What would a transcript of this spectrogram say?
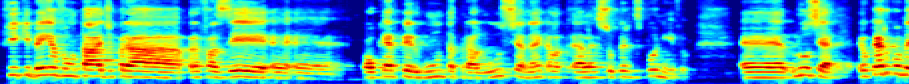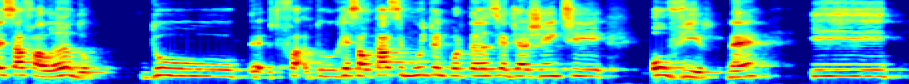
fique bem à vontade para fazer é, é, qualquer pergunta para a Lúcia, né, que ela, ela é super disponível. É, Lúcia, eu quero começar falando do. É, tu ressaltasse muito a importância de a gente ouvir, né? E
